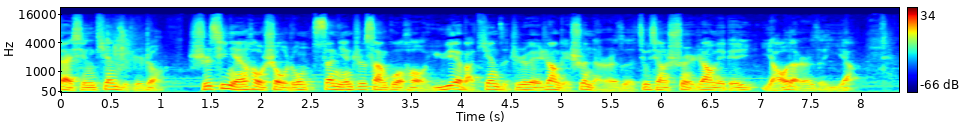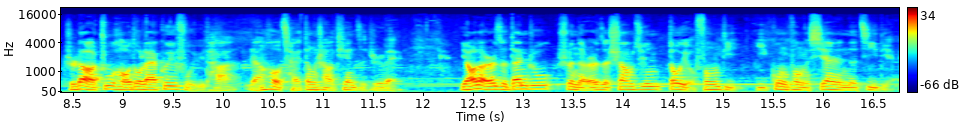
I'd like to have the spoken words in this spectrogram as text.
代行天子之政。十七年后寿终，三年之丧过后，禹也把天子之位让给舜的儿子，就像舜让位给尧的儿子一样，直到诸侯都来归附于他，然后才登上天子之位。尧的儿子丹朱、舜的儿子商均都有封地，以供奉先人的祭典，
